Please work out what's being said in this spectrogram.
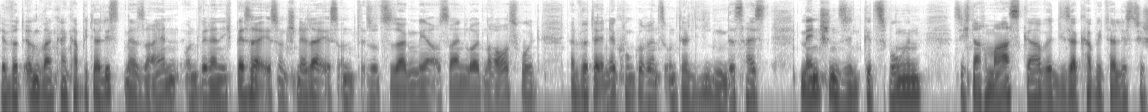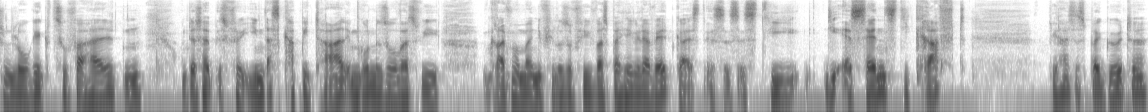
der wird irgendwann kein Kapitalist mehr sein. Und wenn er nicht besser ist und schneller ist und sozusagen mehr aus seinen Leuten rausholt, dann wird er in der Konkurrenz unterliegen. Das heißt, Menschen sind gezwungen, sich nach Maßgabe dieser kapitalistischen Logik zu verhalten. Und deshalb ist für ihn das Kapital im Grunde sowas wie, greifen wir mal in die Philosophie, was bei Hegel der Weltgeist ist. Es ist die, die Essenz, die Kraft, wie heißt es bei Goethe?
